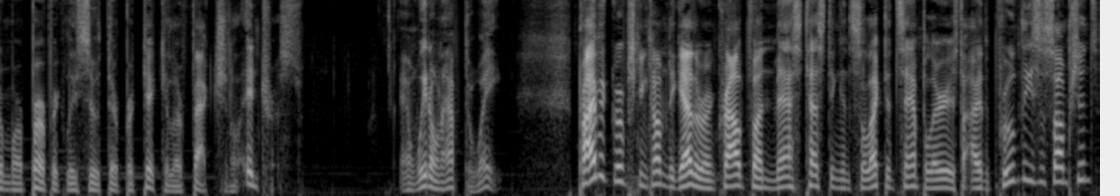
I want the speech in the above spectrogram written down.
to more perfectly suit their particular factional interests. And we don't have to wait. Private groups can come together and crowdfund mass testing in selected sample areas to either prove these assumptions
